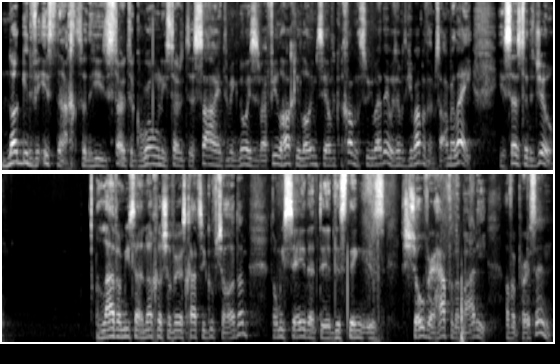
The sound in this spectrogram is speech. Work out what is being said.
Nugid ve'isnach, so he started to groan, he started to sigh and to make noises. Va'fil hachi lo imsi avik was able to keep up with him. So Amalei, he says to the Jew, Don't we say that the, this thing is shover, half of the body of a person?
